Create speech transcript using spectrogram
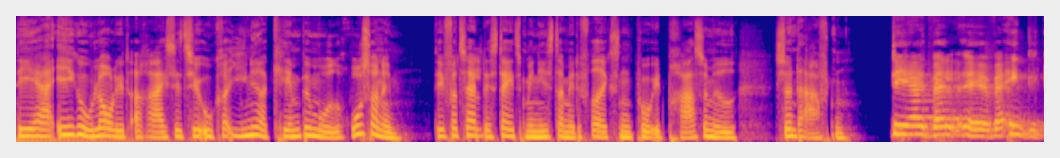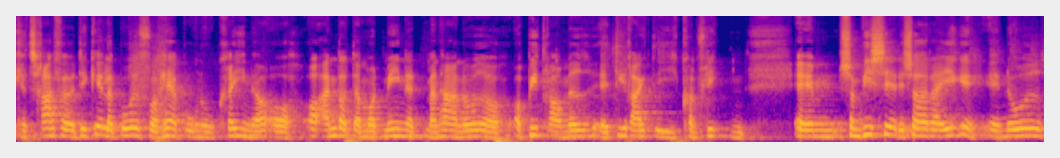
Det er ikke ulovligt at rejse til Ukraine og kæmpe mod russerne. Det fortalte statsminister Mette Frederiksen på et pressemøde søndag aften. Det er et valg, øh, hver enkelt kan træffe, og det gælder både for herboende ukrainer og, og andre, der måtte mene, at man har noget at, at bidrage med øh, direkte i konflikten. Øhm, som vi ser det, så er der ikke øh, noget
